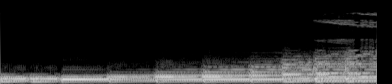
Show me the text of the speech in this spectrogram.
Thank you.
